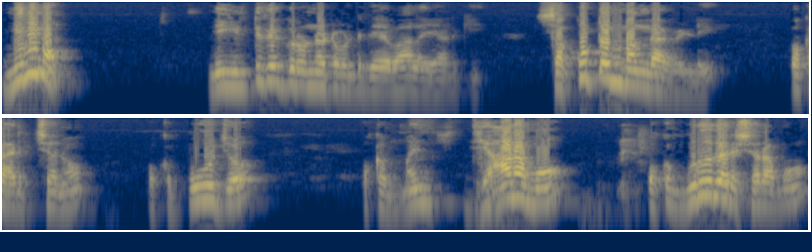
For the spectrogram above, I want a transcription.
మినిమం. నీ ఇంటి దగ్గర ఉన్నటువంటి దేవాలయానికి సకుటుంబంగా వెళ్ళి ఒక అర్చనో ఒక పూజో ఒక మంచి ధ్యానమో ఒక గురు దర్శనమో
